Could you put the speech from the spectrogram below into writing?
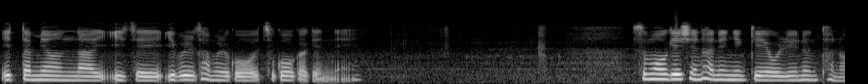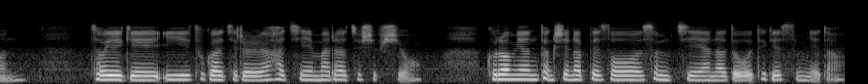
있다면 나 이제 입을 다물고 죽어가겠네. 숨어 계신 하느님께 올리는 탄원. 저에게 이 두 가지를 하지 말아 주십시오. 그러면 당신 앞에서 숨지 않아도 되겠습니다.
